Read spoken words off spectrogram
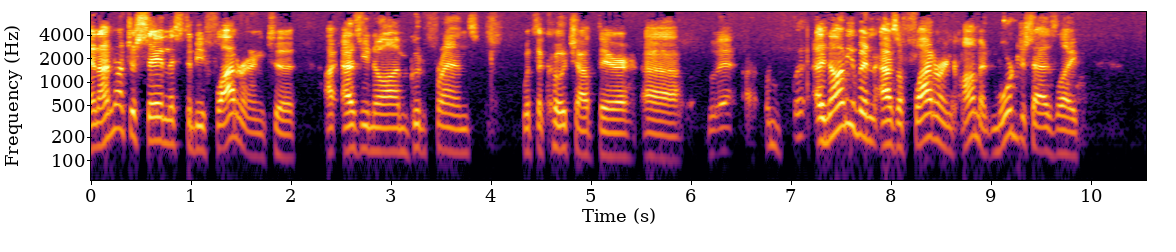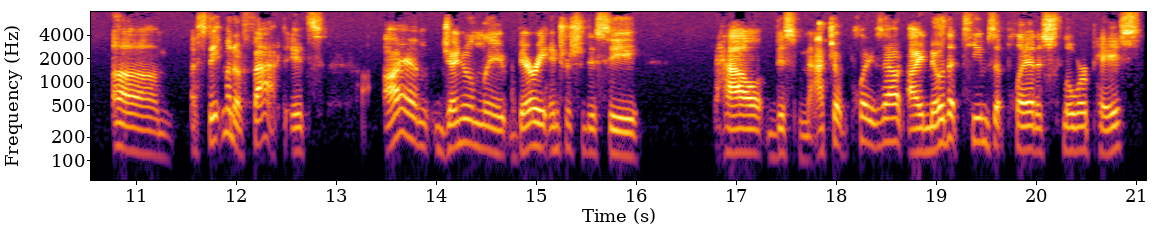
and I'm not just saying this to be flattering. To, I- as you know, I'm good friends with the coach out there. Uh, and not even as a flattering comment, more just as like um, a statement of fact. It's I am genuinely very interested to see how this matchup plays out. I know that teams that play at a slower pace,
